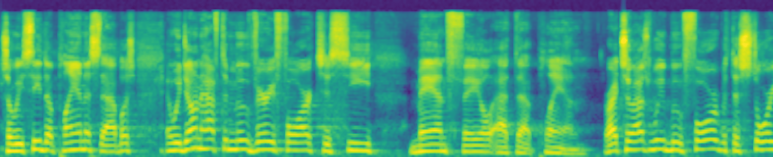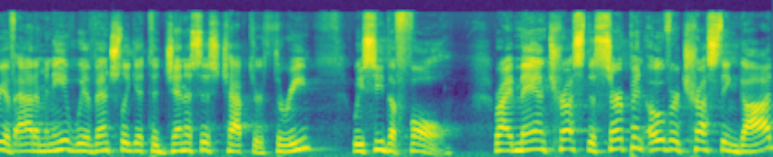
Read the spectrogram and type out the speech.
So we see the plan established, and we don't have to move very far to see man fail at that plan. Right? So as we move forward with the story of Adam and Eve, we eventually get to Genesis chapter 3. We see the fall. Right? Man trusts the serpent over trusting God,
